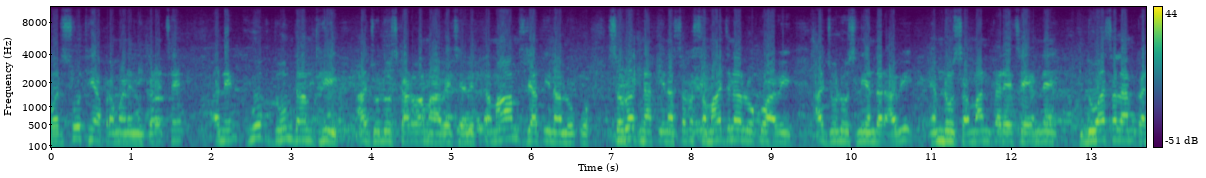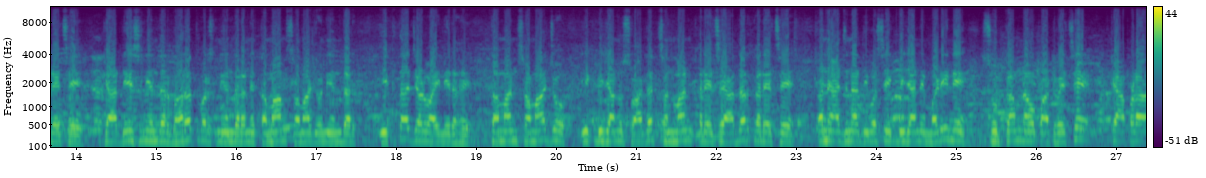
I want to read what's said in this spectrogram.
વર્ષોથી આ પ્રમાણે નીકળે છે અને ખૂબ ધૂમધામથી આ જુલુસ કાઢવામાં આવે છે અને તમામ જાતિના લોકો સર્વ જ્ઞાતિના સર્વ સમાજના લોકો આવી આ જુલુસની અંદર આવી એમનું સન્માન કરે છે, એમને દુઆ સલામ કરે છે કે આ દેશની અંદર, ભારત વર્ષની અંદર અને તમામ સમાજોની અંદર એકતા જળવાયેલી રહે. તમામ સમાજો એકબીજાનું સ્વાગત, સન્માન કરે છે, આદર કરે છે અને આજના દિવસે એકબીજાને મળીને શુભકામનાઓ પાઠવે છે કે આપણા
